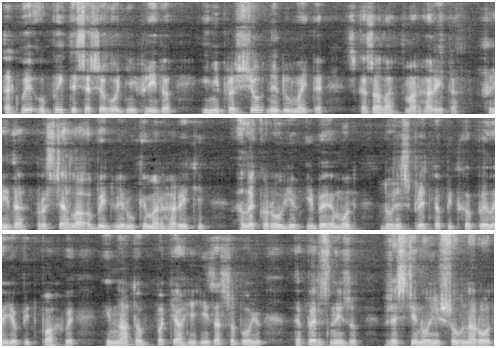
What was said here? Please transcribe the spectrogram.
Так ви упийтеся сьогодні, Фрідо, і ні про що не думайте, сказала Маргарита. Фріда простягла обидві руки Маргариті, але коров'єв і бегемот дуже спритно підхопили її під пахви і натовп потяг її за собою. Тепер знизу вже стіною йшов народ,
